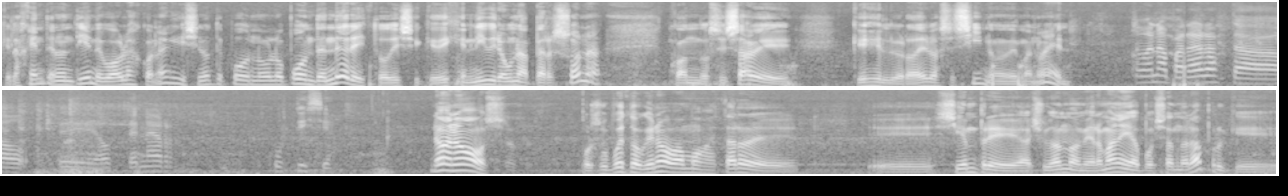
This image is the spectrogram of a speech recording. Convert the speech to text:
que la gente no entiende, vos hablas con alguien y dice no te puedo, no lo puedo entender esto, dice que dejen libre a una persona cuando se sabe que es el verdadero asesino de Manuel. No van a parar hasta eh, obtener justicia. No, no, por supuesto que no, vamos a estar eh, eh, siempre ayudando a mi hermana y apoyándola porque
